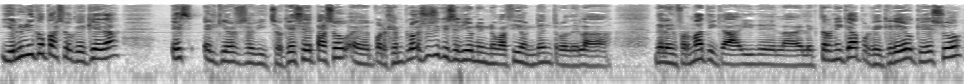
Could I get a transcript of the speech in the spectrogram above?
Y el único paso que queda es el que os he dicho, que ese paso, eh, por ejemplo, eso sí que sería una innovación dentro de la, de la informática y de la electrónica, porque creo que eso,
